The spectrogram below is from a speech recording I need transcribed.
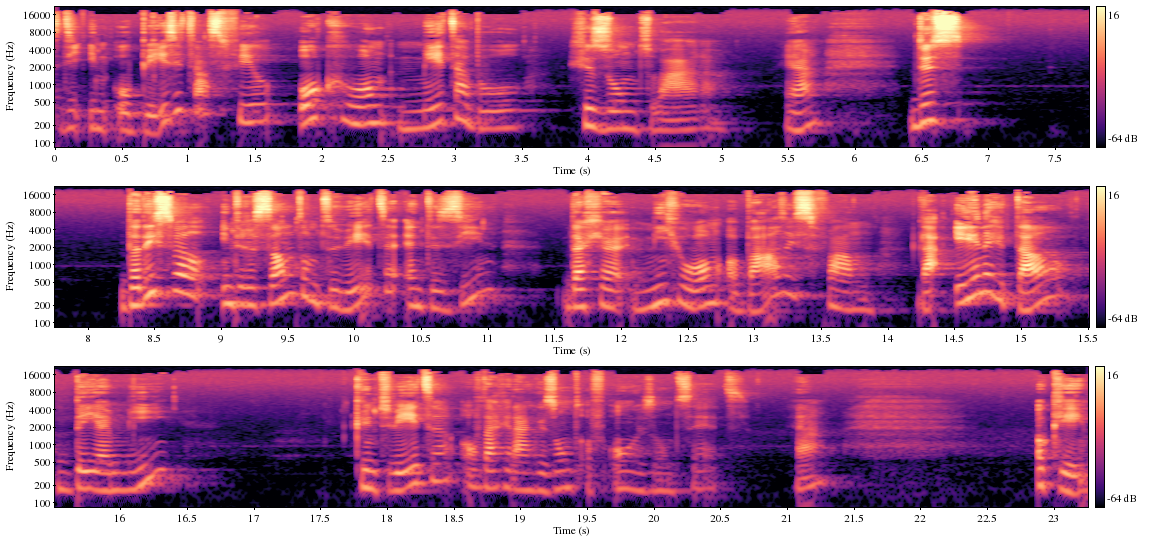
16% die in obesitas viel, ook gewoon metabool gezond waren. Ja? Dus dat is wel interessant om te weten en te zien dat je niet gewoon op basis van dat ene getal, BMI, kunt weten of dat je dan gezond of ongezond bent. Ja? Oké.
